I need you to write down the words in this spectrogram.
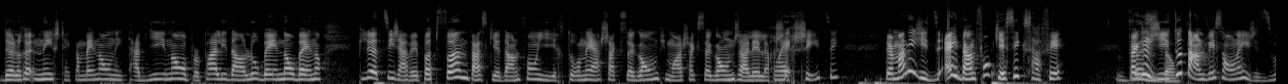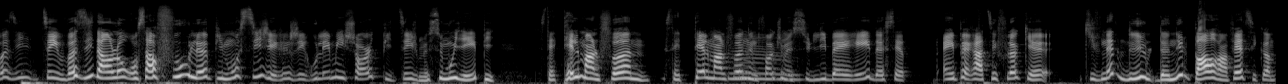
de le retenir. J'étais comme, ben non, on est habillé, non, on peut pas aller dans l'eau, ben non, ben non. Puis là, tu sais, j'avais pas de fun parce que dans le fond, il retournait à chaque seconde. Puis moi, à chaque seconde, j'allais le rechercher, tu sais. Puis à un moment donné, j'ai dit, hey, dans le fond, qu'est-ce que ça fait? Fait que là, j'ai tout enlevé son linge. J'ai dit, vas-y, tu sais, vas-y dans l'eau, on s'en fout, là. Puis moi aussi, j'ai roulé mes shorts, puis tu sais, je me suis mouillée, puis c'était tellement le fun. C'était tellement le fun une fois que je me Mm. suis libérée de cet impératif-là que, qui venait de, nul- de nulle part, en fait. C'est comme,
